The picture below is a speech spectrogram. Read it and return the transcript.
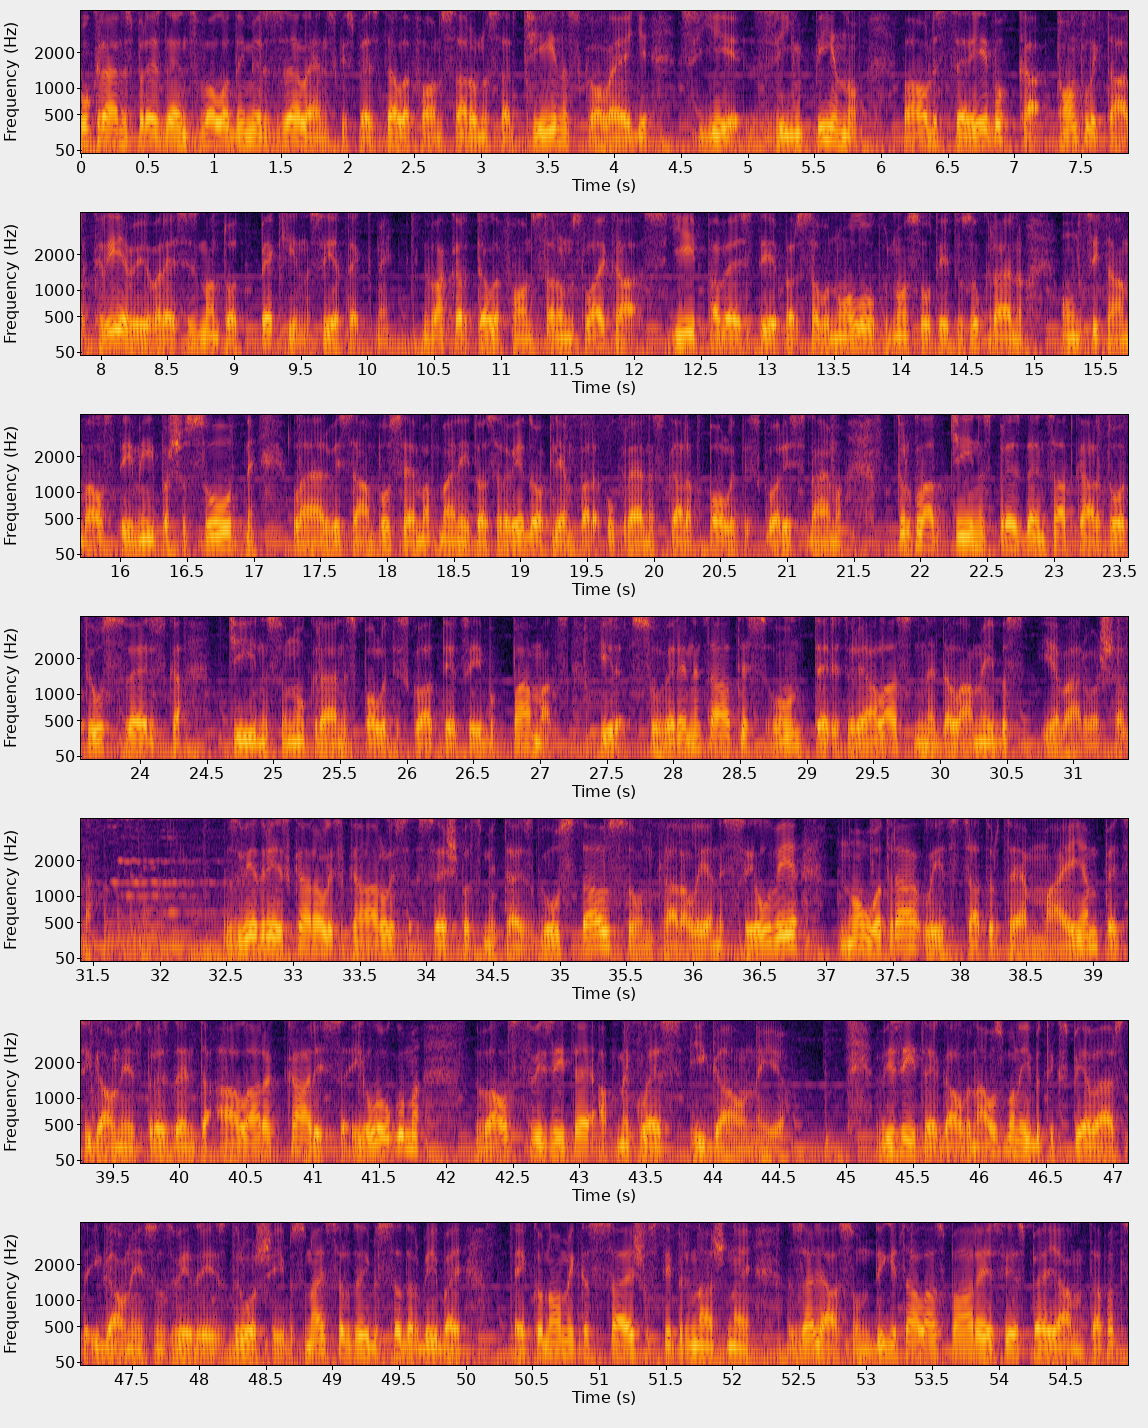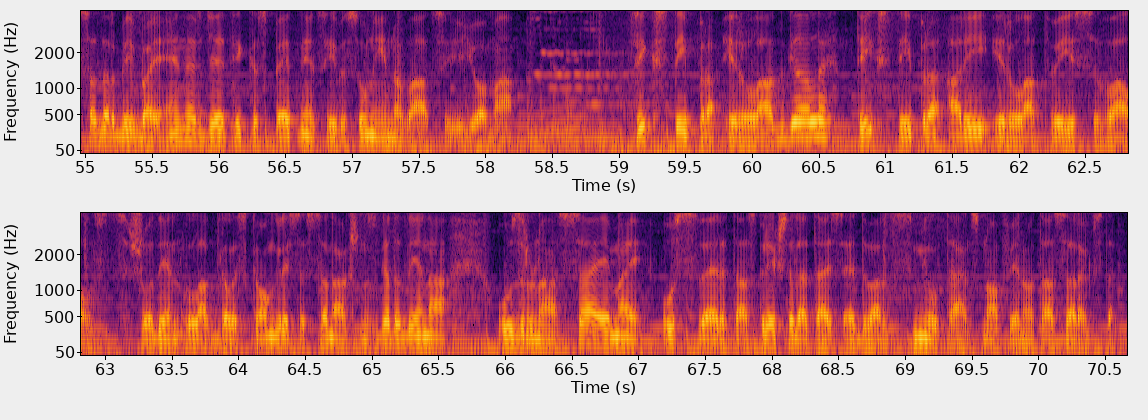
Ukrainas prezidents Volodimirs Zelenskis pēc telefona sarunas ar Ķīnas kolēģi Sji Ziņpinu paudis cerību, ka konfliktā ar Krieviju varēs izmantot Pekinas ietekmi. Vakar telefona sarunas laikā Sji pavēstīja par savu nolūku nosūtīt uz Ukrainu un citām valstīm īpašu sūtni, lai ar visām pusēm apmainītos ar viedokļiem par Ukrainas kara politisko risinājumu. Turklāt Ķīnas prezidents atkārtoti uzsvēris, ka Ķīnas un Ukrainas politisko attiecību pamats ir suverenitātes un teritoriālās nedalāmības ievērošana. Zviedrijas karalis Kārlis 16. Gustavs un karaliene Silvija no 2. līdz 4. maijam pēc Igaunijas prezidenta Alāra Kārisa ilūguma valsts vizītē apmeklēs Igauniju. Vizītē galvenā uzmanība tiks pievērsta Igaunijas un Zviedrijas drošības un aizsardzības sadarbībai, ekonomikas saišu stiprināšanai, zaļās un digitālās pārējas iespējām, tāpat sadarbībai enerģētikas, pētniecības un inovāciju jomā. Cik stipra ir Latvija, tik stipra arī ir Latvijas valsts. Šodien Latvijas kongresa sanākšanas gadadienā uzrunā saimai uzsvēra tās priekšstādātājs Edvards Smiltēns no apvienotā saraksta.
